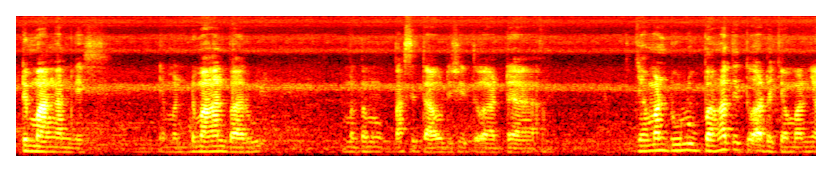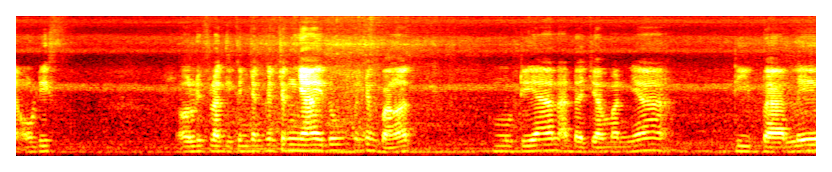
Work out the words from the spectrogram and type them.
Demangan guys. Zaman Demangan baru. Teman-teman pasti tahu di situ ada zaman dulu banget itu ada zamannya Olive. Olive lagi kenceng-kencengnya itu kenceng banget. Kemudian ada zamannya di Bale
